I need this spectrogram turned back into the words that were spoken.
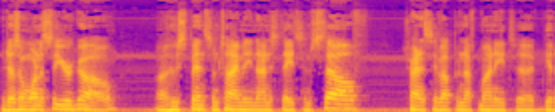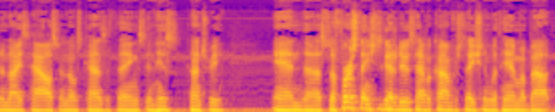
who doesn't want to see her go, uh, who spent some time in the United States himself, trying to save up enough money to get a nice house and those kinds of things in his country. And uh, so, first thing she's got to do is have a conversation with him about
